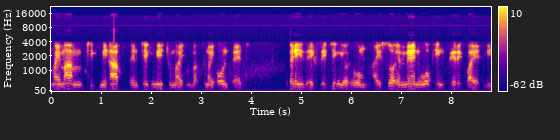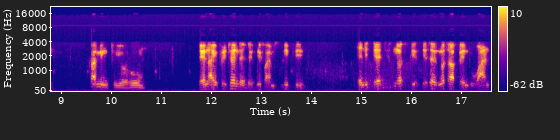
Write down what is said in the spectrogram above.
my mom picked me up and take me to my to my own bed. When he's exiting your room, I saw a man walking very quietly, coming to your room. Then I pretended as if I'm sleeping. And that is not this, this has not happened once.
